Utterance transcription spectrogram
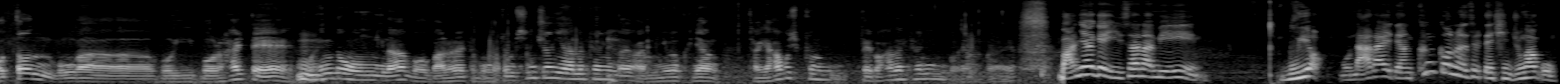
어떤 뭔가 뭐 이 뭘 할 때 뭐 음. 행동이나 뭐 말을 할 때 뭔가 좀 신중히 하는 편인가요? 아니면 그냥 자기 하고 싶은 대로 하는 편인 거예요? 만약에 이 사람이 무역, 뭐 나라에 대한 큰 건을 했을 땐 신중하고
